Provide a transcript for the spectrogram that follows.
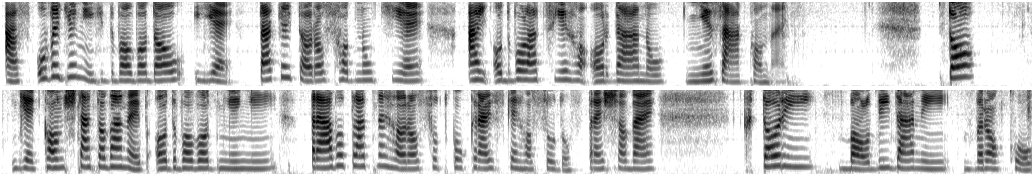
A z uvedených dôvodov je takéto rozhodnutie aj odvolacieho orgánu nezákonné. To je konštatované v odôvodnení právoplatného rozsudku Krajského súdu v Prešove, ktorý bol vydaný v roku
